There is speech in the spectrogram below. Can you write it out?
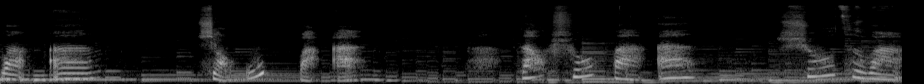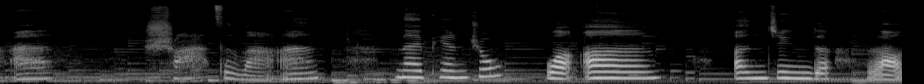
晚安，小屋晚安，老鼠晚安，梳子晚安，刷子晚安，麦片粥晚安，安静的老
